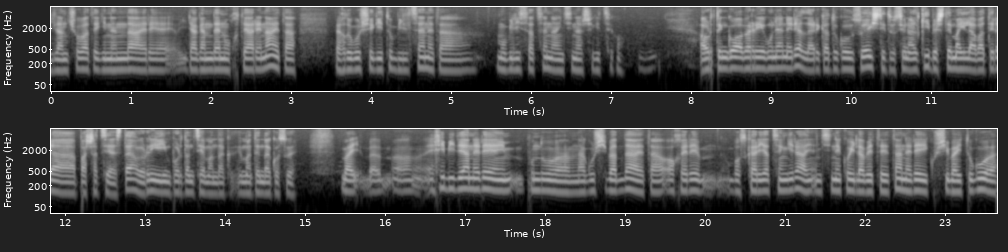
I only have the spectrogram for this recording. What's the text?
bilantxo bat eginen da ere iraganden urtearena eta berdugu segitu biltzen eta mobilizatzen aintzina segitzeko. Mhm. Aurtengo aberri egunean ere aldarrikatuko duzu instituzionalki beste maila batera pasatzea ezta horri importantzia ematen dako zue? Bai, ba, ba, egibidean ere pundu uh, nagusi bat da eta hor ere bozkariatzen gira aintzineko hilabeteetan ere ikusi baitugu uh,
